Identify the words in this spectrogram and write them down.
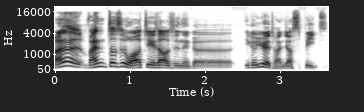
好，那反正这次我要介绍的是那个一个乐团叫 Speeds，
